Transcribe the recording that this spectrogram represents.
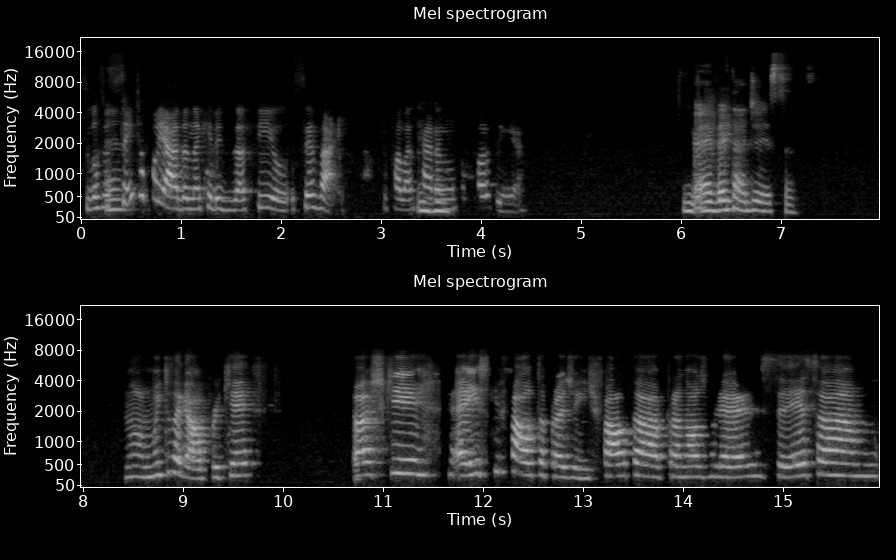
Se você é. se sente apoiada naquele desafio, você vai. Você fala, cara, uhum. não tô sozinha. É verdade isso. muito legal, porque eu acho que é isso que falta para a gente, falta para nós mulheres essa,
